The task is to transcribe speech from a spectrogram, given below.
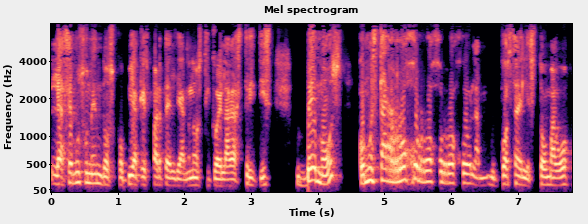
le hacemos una endoscopía, que es parte del diagnóstico de la gastritis, vemos cómo está rojo, rojo, rojo la mucosa del estómago,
